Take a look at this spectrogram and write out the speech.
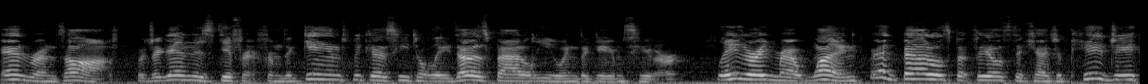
and runs off, which again is different from the games because he totally does battle you in the games here. Later in Route 1, Red battles but fails to catch a Pidgey,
